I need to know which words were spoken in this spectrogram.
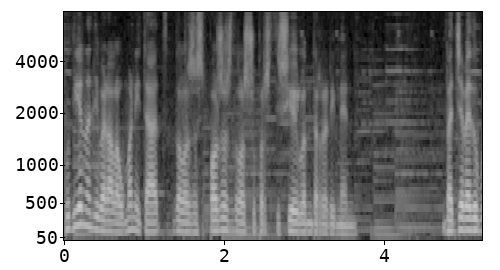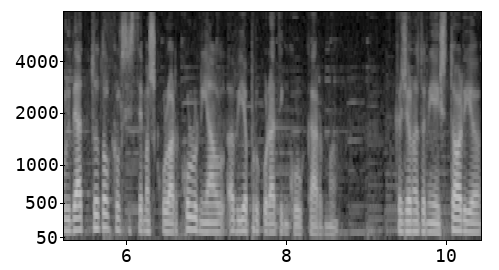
podien alliberar la humanitat de les esposes de la superstició i l'endarreriment. Vaig haver d'oblidar tot el que el sistema escolar colonial havia procurat inculcar-me. Que jo no tenia història,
